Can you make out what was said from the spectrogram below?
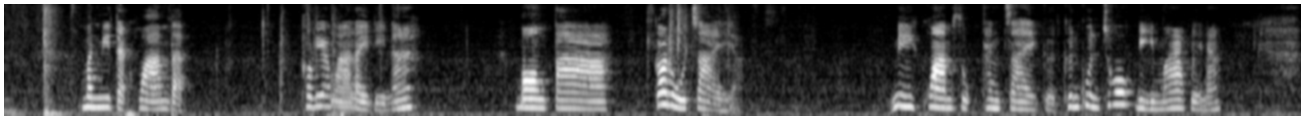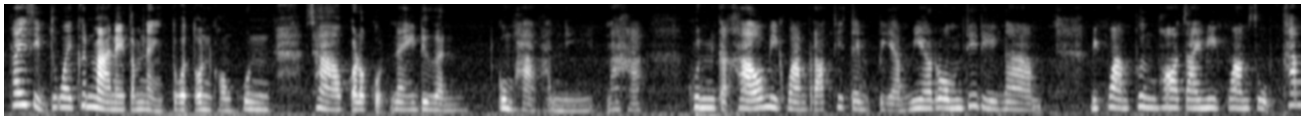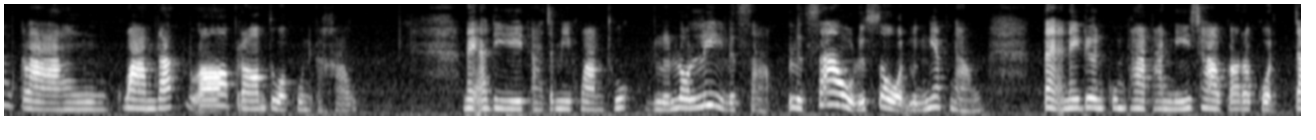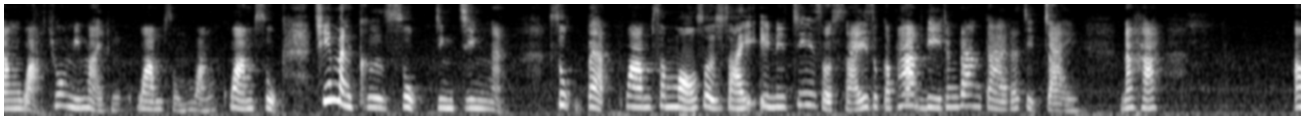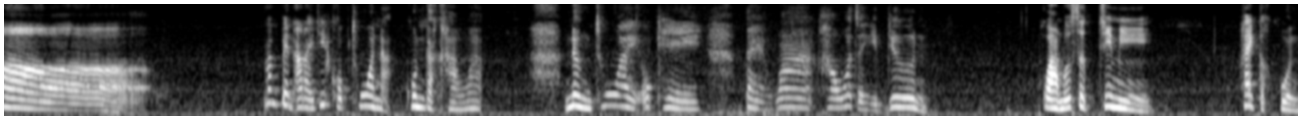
มันมีแต่ความแบบ เขาเรียกว่าอะไรดีนะ มองตาก็รู้ใจอะ่ะ มีความสุขทางใจเกิดขึ้นคุณโชคดีมากเลยนะไพ่สิบถ้วยขึ้นมาในตำแหน่งตัวตนของคุณชาวกรกฎในเดือนกุมภาพันธ์นี้นะคะ คุณกับเขามีความรักที่เต็มเปี่ยม มีอารมณ์ที่ดีงาม มีความพึงพอใจมีความสุขข้ามกลาง ความรักรอบร้อมตัวคุณกับเขา ในอดีตอาจจะมีความทุกข์หรือโลนลี่หรือเศร้าหรือเศร้าหรือโสดหรือเงียบเหงา แต่ในเดือนกุมภาพันธ์นี้ชาวกรกฎจังหวะช่วงนี้หมายถึงความสมหวังความสุข ที่มันคือสุขจริง ๆอะสุขแบบความสมองสดใส energy สดใส สุขภาพดีทั้งร่างกายและจิตใจนะคะ เอ่อ มันเป็นอะไรที่ครบถ้วนอะคุณกับเขาอะหนึ่งถ้วยโอเค แต่ว่าเขาจะหยิบยื่น ความรู้สึกที่มีให้กับคุณ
